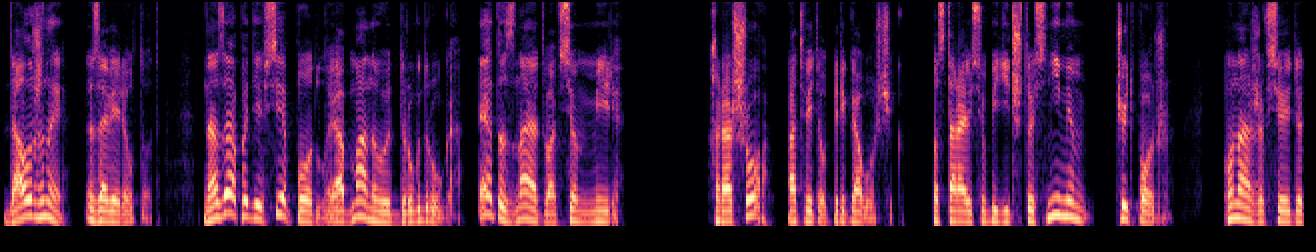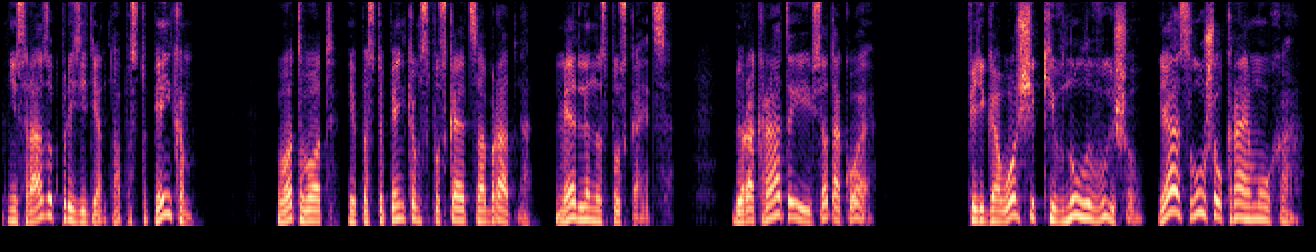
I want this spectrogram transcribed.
«Должны», — заверил тот. «На Западе все подлые, обманывают друг друга. Это знают во всем мире». «Хорошо», — ответил переговорщик. «Постараюсь убедить, что снимем, Чуть позже. У нас же все идет не сразу к президенту, а по ступенькам. Вот-вот, и по ступенькам спускается обратно. Медленно спускается. Бюрократы и все такое. Переговорщик кивнул и вышел. Я слушал краем уха.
